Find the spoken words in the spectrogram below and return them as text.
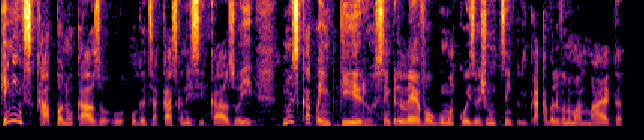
quem escapa, no caso, o, o Guts Casca, nesse caso aí, não escapa inteiro, sempre leva alguma coisa junto, sempre acaba levando uma marca,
